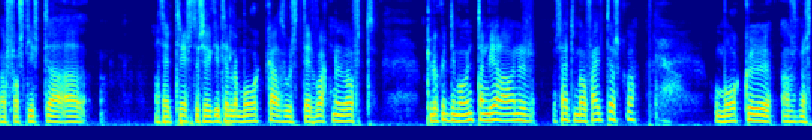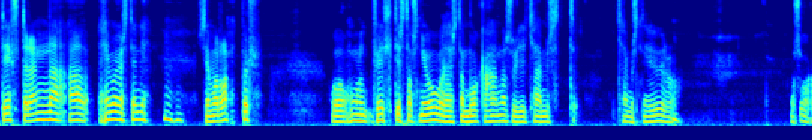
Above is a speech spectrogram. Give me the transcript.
var fór skipti að, að þeir treystu sér ekki til að móka, þú veist, þeir vaknuðu oft klukkutíma undan mér á hennur setjum mig á fæti sko. Og mókuðu að svona stift renna að heimavæstinni sem var rampur og hún fylltist af snjó og þess að móka hana svo ég kemist kemist niður og, og svo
